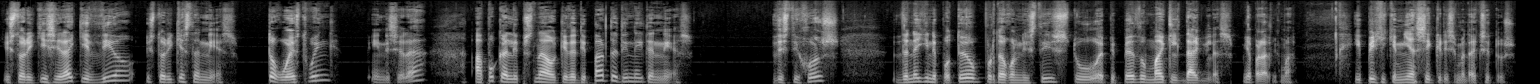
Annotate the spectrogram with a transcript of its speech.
ιστορική σειρά και δύο ιστορικές ταινίες. Το West Wing είναι η σειρά, Apocalypse Now και The Departed είναι οι ταινίες. Δυστυχώς δεν έγινε ποτέ ο πρωταγωνιστής του επίπεδου Michael Douglas, για παράδειγμα. Υπήρχε και μια σύγκριση μεταξύ τους.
